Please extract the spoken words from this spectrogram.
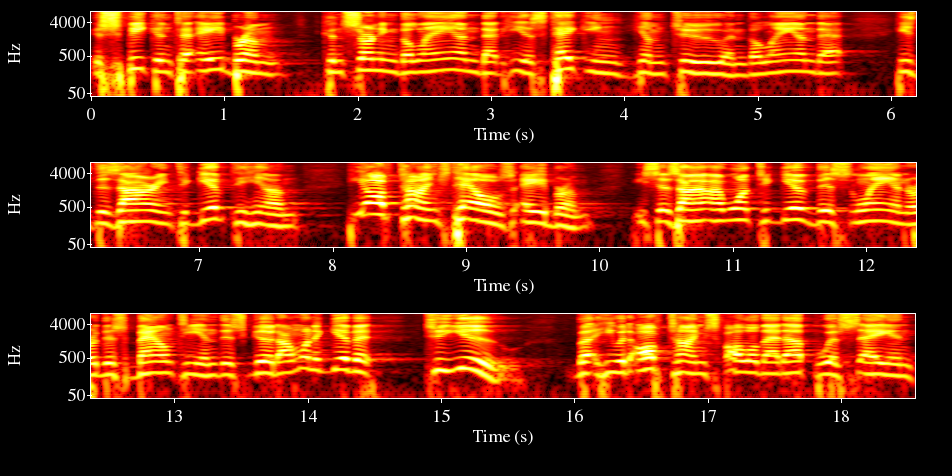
is speaking to Abram concerning the land that he is taking him to and the land that he's desiring to give to him, he oftentimes tells Abram, he says, I, I want to give this land or this bounty and this good, I want to give it to you. But he would oftentimes follow that up with saying,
